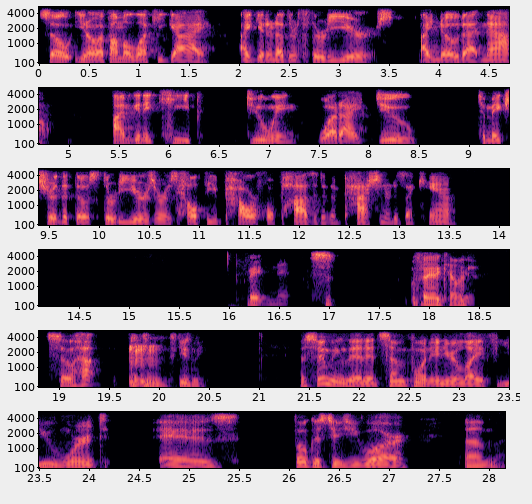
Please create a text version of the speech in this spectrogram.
So, you know, if I'm a lucky guy, I get another 30 years. I know that now. I'm going to keep doing what I do to make sure that those 30 years are as healthy, powerful, positive, and passionate as I can. Great. So, ahead, Kelvin. So, how, excuse me, assuming that at some point in your life you weren't as focused as you are, um,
